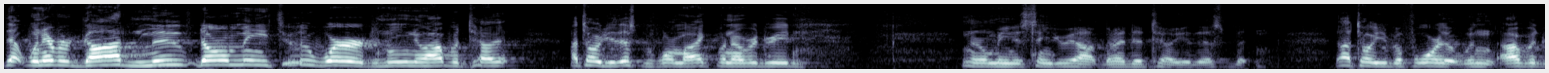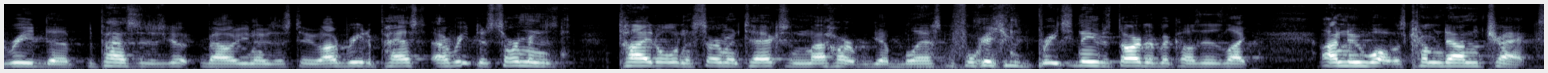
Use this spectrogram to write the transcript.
that whenever God moved on me through the Word, and you know, I would tell you, I told you this before, Mike, when I would read. And I don't mean to sing you out, but I did tell you this. But I told you before that when I would read the, the passages, Valerie knows this too. I'd read a past, I read the sermon title and the sermon text, and my heart would get blessed before even preaching even started because it was like I knew what was coming down the tracks.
